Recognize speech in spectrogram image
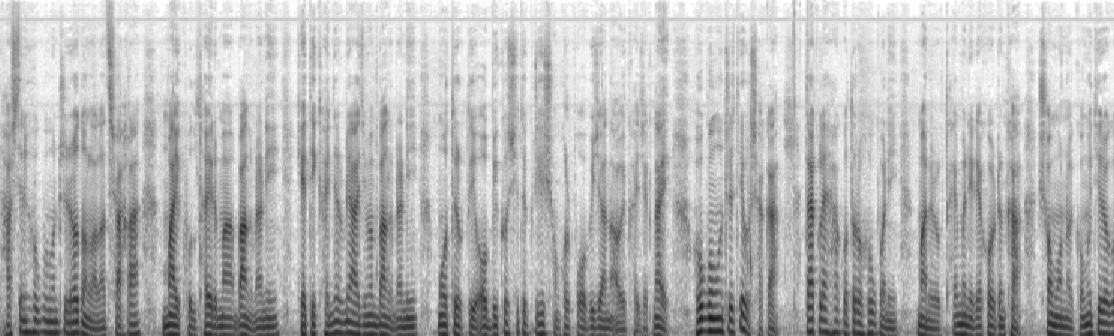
হাসনে হুগব মন্ত্রী রতনলাল সাহা মাইখুল থাইরমা বাংনানি খেতি খাইনারনি আজিমা বাংনানি মতিরক্তি অবিকশিত কৃষি সংকল্প অভিযান আওয়ে খাইজাকনাই হুগব মন্ত্রী তেব সাকা তাকলাই হাকতর হুগবানি মানিরক থাইমানি রেকর্ডংখা সমন্বয় কমিটিরগ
